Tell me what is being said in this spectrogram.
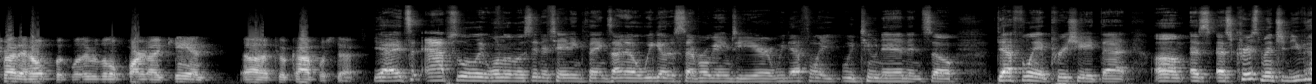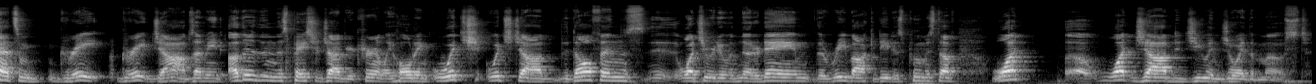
try to help with whatever little part I can uh, to accomplish that. Yeah, it's absolutely one of the most entertaining things. I know we go to several games a year. We definitely we tune in, and so definitely appreciate that. Um, as as Chris mentioned, you've had some great great jobs. I mean, other than this Pacer job you're currently holding, which which job? The Dolphins, uh, what you were doing with Notre Dame, the Reebok, Adidas, Puma stuff. What uh, what job did you enjoy the most?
